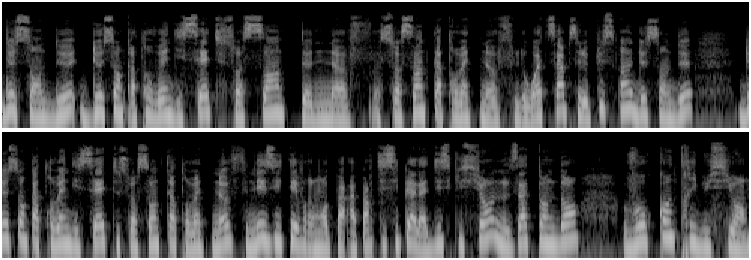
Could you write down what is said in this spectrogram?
202 297 69 60 89. Le WhatsApp c'est le plus 1 202 297 60 89. N'hésitez vraiment pas à participer à la discussion. Nous attendons vos contributions.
